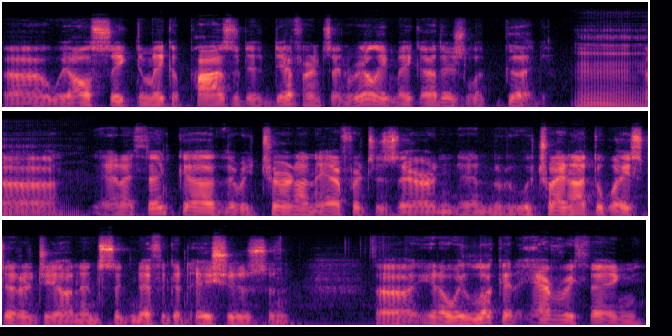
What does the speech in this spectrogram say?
We all seek to make a positive difference and really make others look good. Mm. and I think the return on the efforts is there, and, and we try not to waste energy on insignificant issues and uh, you know, we look at everything,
